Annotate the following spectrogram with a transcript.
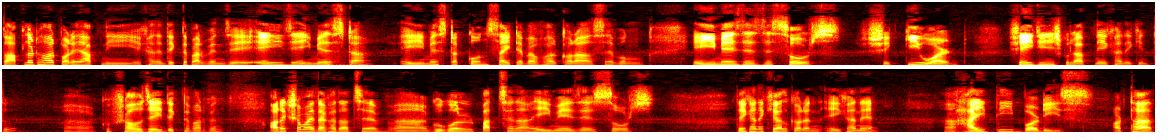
তো আপলোড হওয়ার পরে আপনি এখানে দেখতে পারবেন যে এই যে ইমেজটা এই ইমেজটা কোন সাইটে ব্যবহার করা আছে এবং এই ইমেজের যে সোর্স সে কিওয়ার্ড সেই জিনিসগুলো আপনি এখানে কিন্তু খুব সহজেই দেখতে পারবেন। অনেক সময় দেখা যাচ্ছে গুগল পাচ্ছে না এই ইমেজের সোর্স তো এখানে খেয়াল করেন, এইখানে হাইতি বডিজ, অর্থাৎ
